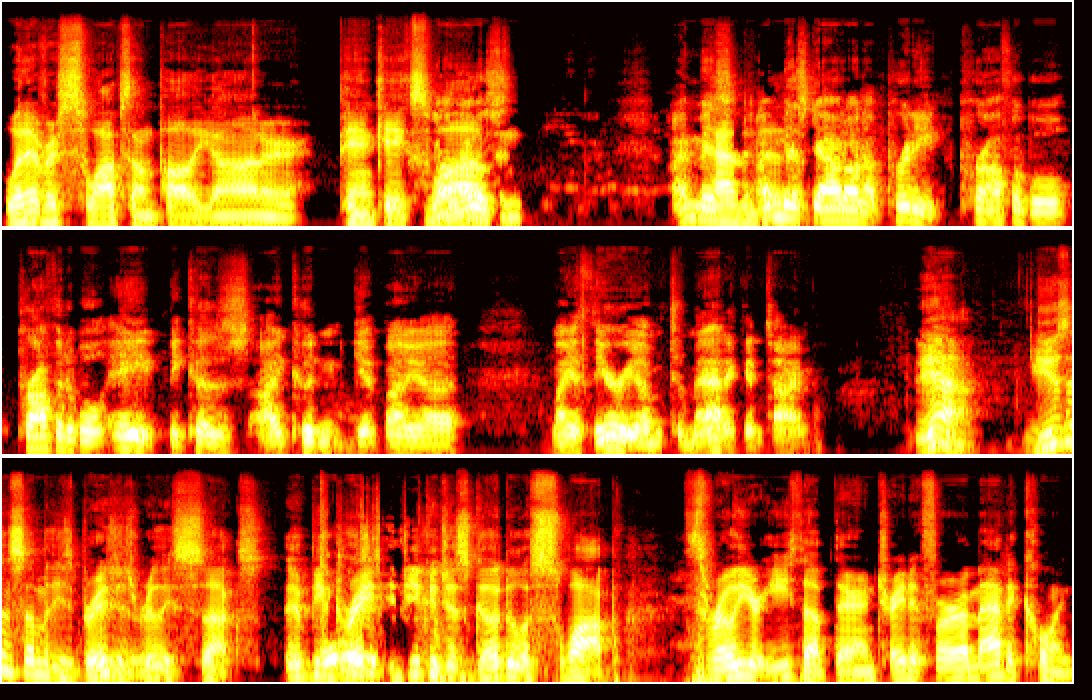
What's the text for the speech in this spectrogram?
whatever swaps on Polygon or Pancake No, was- and I missed Having I missed out on a pretty profitable profitable eight because I couldn't get my uh my Ethereum to Matic in time. yeah, using some of these bridges really sucks. It'd be It was- great if you could just go to a swap, throw your ETH up there, and trade it for a Matic coin,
